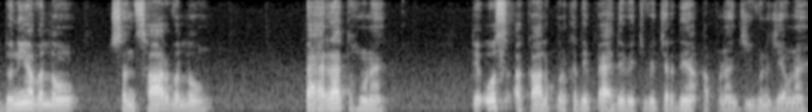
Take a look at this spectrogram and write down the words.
ਦੁਨੀਆ ਵੱਲੋਂ, ਸੰਸਾਰ ਵੱਲੋਂ ਪੈ ਰਹਿਤ ਹੋਣਾ ਹੈ ਤੇ ਉਸ ਅਕਾਲ ਪੁਰਖ ਦੇ ਪੈ ਦੇ ਵਿੱਚ ਵਿਚਰਦਿਆਂ ਆਪਣਾ ਜੀਵਨ ਜਿਉਣਾ ਹੈ।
